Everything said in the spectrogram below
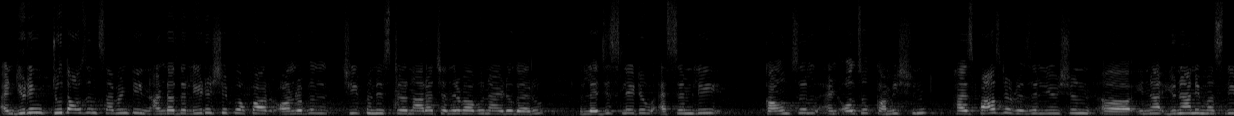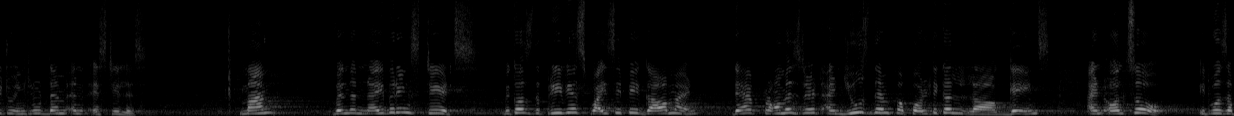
And during 2017, under the leadership of our Honorable Chief Minister Nara Chandrababu Naidu Garu, the Legislative Assembly, Council, and also Commission has passed a resolution uh, ina- unanimously to include them in ST list. Ma'am, when the neighboring states, because the previous YCP government, they have promised it and used them for political uh, gains, and also it was a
